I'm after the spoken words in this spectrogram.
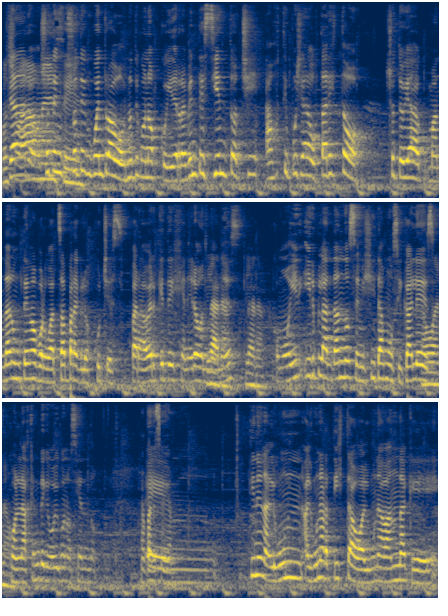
Vos claro, llamame, yo te, sí. yo te encuentro a vos, no te conozco y de repente siento, che, a vos te puede llegar a gustar esto. Yo te voy a mandar un tema por WhatsApp para que lo escuches, para ver qué te generó, Claro, ¿entendés? claro. Como ir, ir plantando semillitas musicales bueno. con la gente que voy conociendo. Me parece Eh, bien. ¿Tienen algún, algún artista o alguna banda que,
